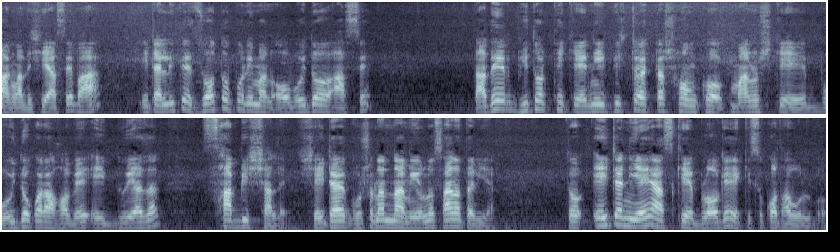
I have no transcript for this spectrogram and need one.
বাংলাদেশি আছে বা ইটালিতে যত পরিমাণ অবৈধ আছে, তাদের ভিতর থেকে নির্দিষ্ট একটা সংখ্যক মানুষকে বৈধ করা হবে এই দুই সালে। সেইটা ঘোষণার নামই হলো সানাতারিয়া। তো এইটা নিয়ে আজকে ব্লগে কিছু কথা বলব।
